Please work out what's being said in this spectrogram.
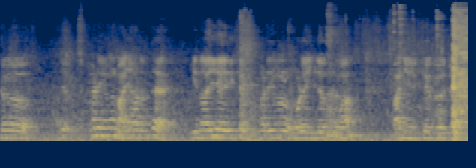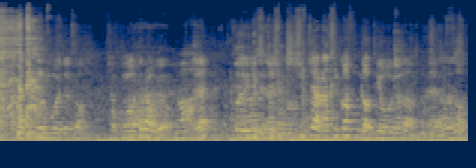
그 이제 스파링을 많이 하는데 이 나이에 이렇게 스파링을 올해 1년 동안 많이 이렇게 그좀 노는 거에 대해서 참 고맙더라고요. 네? 뭐 이게 진짜 쉽, 쉽지 않았을 것 같은데 어떻게 보면은 네, 그래서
